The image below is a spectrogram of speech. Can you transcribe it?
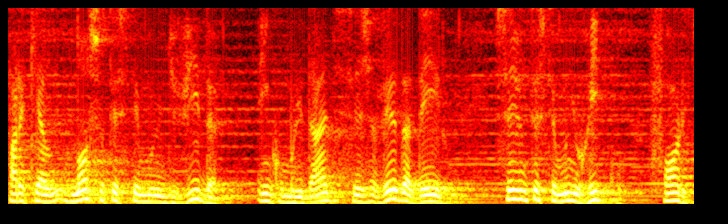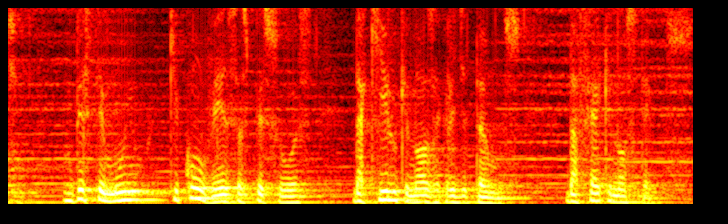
para que o nosso testemunho de vida em comunidade seja verdadeiro, seja um testemunho rico, forte, um testemunho que convença as pessoas daquilo que nós acreditamos, da fé que nós temos.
